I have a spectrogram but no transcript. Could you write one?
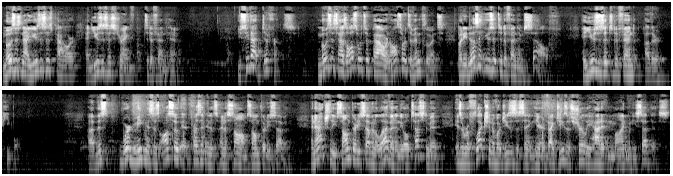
Moses now uses his power and uses his strength to defend him. You see that difference? Moses has all sorts of power and all sorts of influence, but he doesn't use it to defend himself. He uses it to defend other people. Uh, this word meekness is also present in a, in a psalm, Psalm 37. And actually, Psalm 37:11 in the Old Testament is a reflection of what Jesus is saying here. In fact, Jesus surely had it in mind when he said this.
